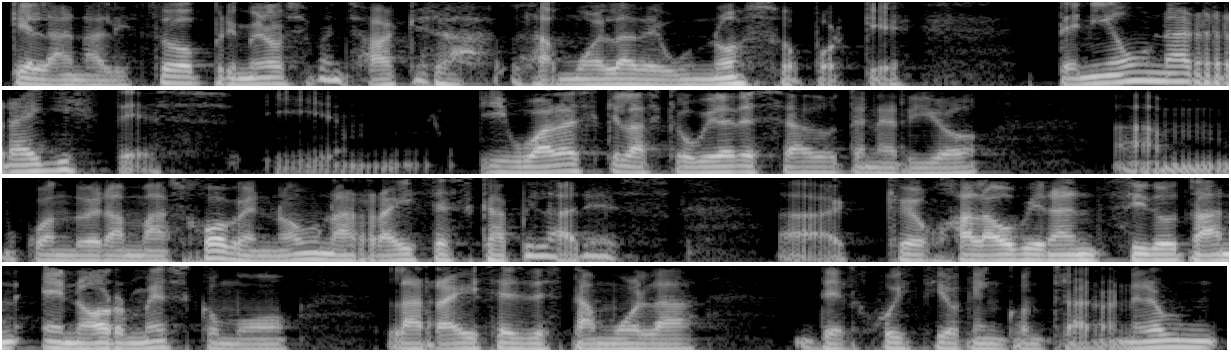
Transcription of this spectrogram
que la analizó, primero se pensaba que era la muela de un oso, porque tenía unas raíces iguales que las que hubiera deseado tener yo cuando era más joven, ¿no? Unas raíces capilares ah, que ojalá hubieran sido tan enormes como las raíces de esta muela del juicio que encontraron. Era un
